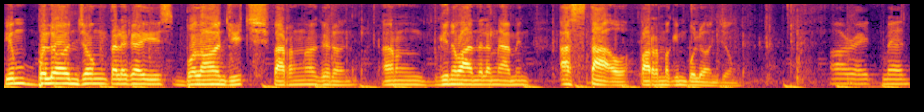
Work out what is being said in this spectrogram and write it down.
yung Bolonjong talaga is Bolonjic, parang nga ganun. Parang ginawa na lang namin as tao para maging bolonjong. Alright, man.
